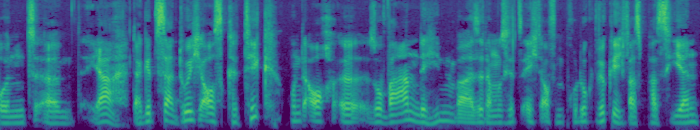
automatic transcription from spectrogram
Und ähm, ja, da gibt's da durchaus Kritik und auch äh, so warnende Hinweise, da muss jetzt echt auf dem Produkt wirklich was passieren,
